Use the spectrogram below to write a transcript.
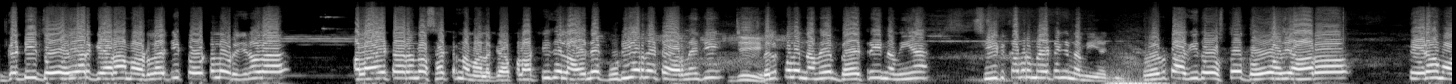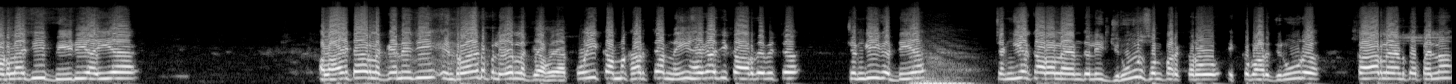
ਗੱਡੀ 2011 ਮਾਡਲ ਹੈ ਜੀ ਟੋਟਲ origignal ਹੈ। ਅਲਾਈ ਟਾਇਰਾਂ ਦਾ ਸੈੱਟ ਨਵਾਂ ਲੱਗਿਆ। ਪਲਾਟੀ ਦੇ ਲਾਏ ਨੇ ਗੁਡੀਅਰ ਦੇ ਟਾਇਰ ਨੇ ਜੀ। ਜੀ। ਬਿਲਕੁਲ ਨਵੇਂ ਬੈਟਰੀ ਨਵੀਂ ਹੈ। ਸੀਟ ਕਵਰ ਮੈਟਿੰਗ ਨਵੀਂ ਹੈ ਜੀ। ਸਵਿਫਟ ਆ ਗਈ ਦੋਸਤੋ 2013 ਮਾਡਲ ਹੈ ਜੀ BDI ਹੈ। ਅਲਾਈ ਟਾਇਰ ਲੱਗੇ ਨੇ ਜੀ ਐਂਡਰੋਇਡ ਪਲੇਅਰ ਲੱਗਿਆ ਹੋਇਆ। ਕੋਈ ਕੰਮ ਖਰਚਾ ਨਹੀਂ ਹੈਗਾ ਜੀ ਕਾਰ ਦੇ ਵਿੱਚ। ਚੰਗੀ ਗੱਡੀ ਹੈ। ਚੰਗੀਆਂ ਕਾਰਾਂ ਲੈਣ ਦੇ ਲਈ ਜਰੂਰ ਸੰਪਰਕ ਕਰੋ। ਇੱਕ ਵਾਰ ਜਰੂਰ ਕਾਰ ਲੈਣ ਤੋਂ ਪਹਿਲਾਂ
